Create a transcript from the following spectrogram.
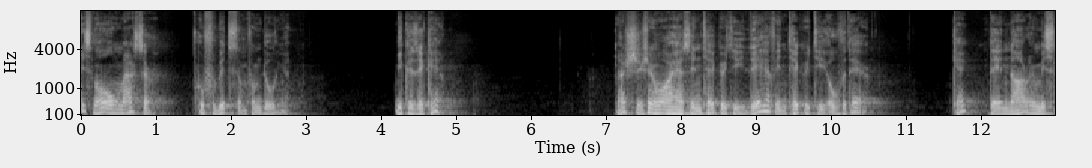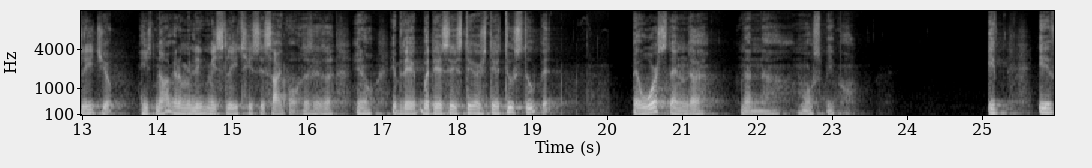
It's my own master who forbids them from doing it because they can't. Master Hsuan Hua has integrity. They have integrity over there. Okay? They're not going to mislead you. He's not going to mislead his disciples. You know, if they, but they're, they're, they're too stupid. They're worse than, the, than uh, most people. If, if,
